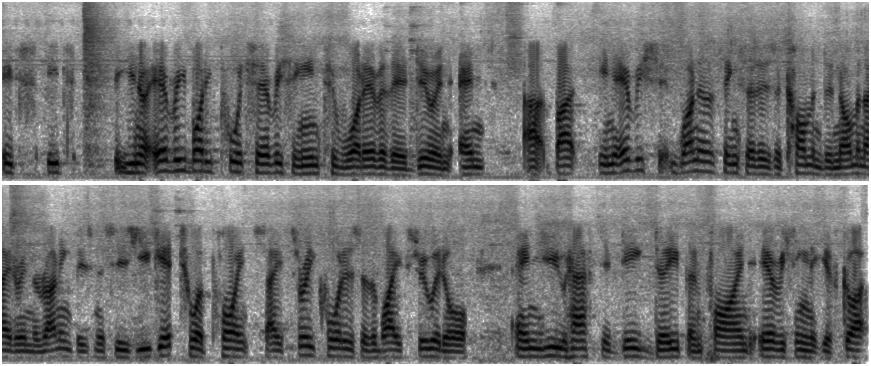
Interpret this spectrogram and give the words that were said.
it's it's you know everybody puts everything into whatever they're doing, and uh, but in every one of the things that is a common denominator in the running business is you get to a point, say three quarters of the way through it all, and you have to dig deep and find everything that you've got.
